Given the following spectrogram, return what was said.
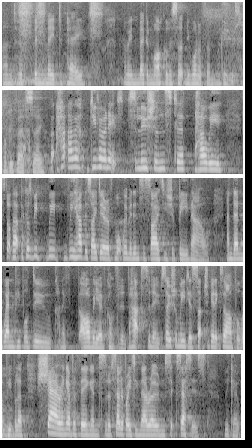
and have been made to pay. I mean, Meghan Markle is certainly one of them. I think it's probably fair to say. How- do you have any solutions to how we stop that? Because we, we, we have this idea of what women in society should be now. And then when people do kind of are really overconfident, perhaps you know, social media is such a good example. When hmm. people are sharing everything and sort of celebrating their own successes, we go,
